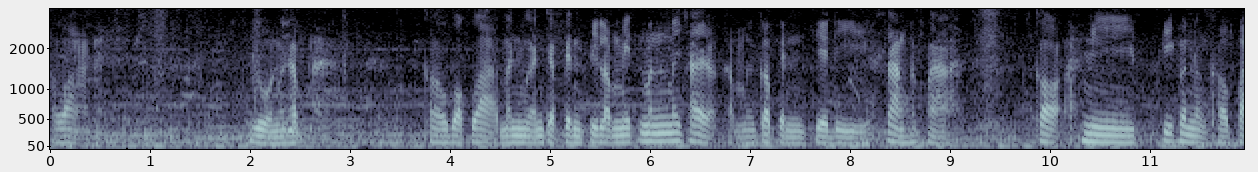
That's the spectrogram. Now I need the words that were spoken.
เพราะว่าอยู่นะครับ เขาบอกว่ามันเหมือนจะเป็นพีระมิดมันไม่ใช่หรอกครับมันก็เป็นเจดีย์สร้างขึ้นมา ก็มีพี่คนหนึ่งเขาไป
